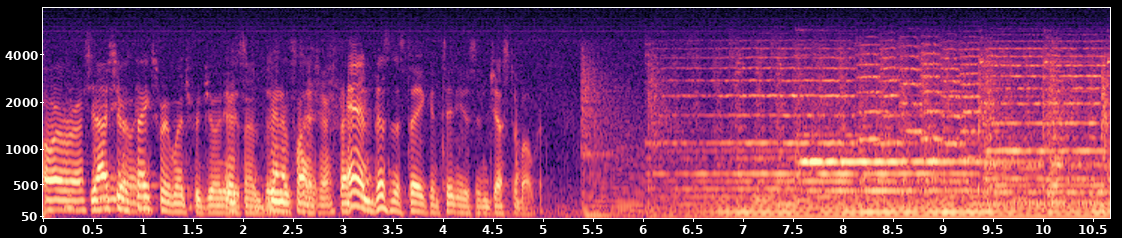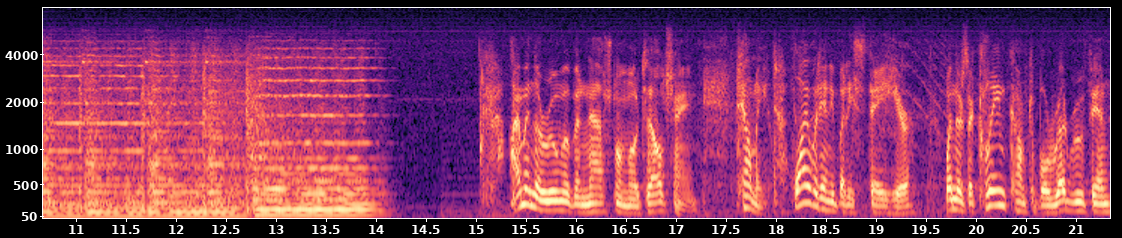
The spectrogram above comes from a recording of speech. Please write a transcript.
or, uh, Joshua, thanks very much for joining It's us on been a Business pleasure. Day. Thank you. and Business Day continues in just a moment. I'm in the room of a national motel chain. Tell me, why would anybody stay here when there's a clean, comfortable Red Roof Inn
